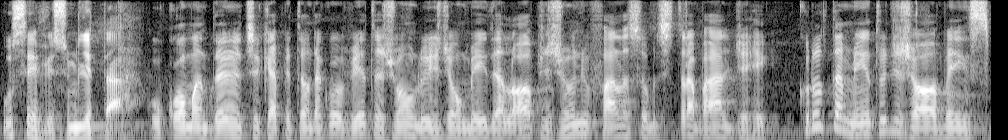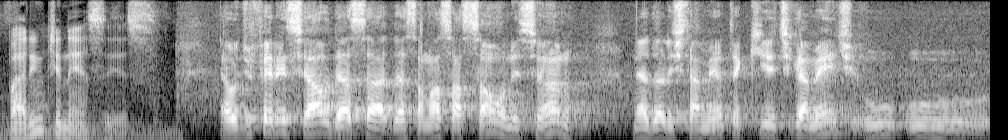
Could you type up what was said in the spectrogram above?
o serviço militar. O comandante e capitão da corveta, João Luiz de Almeida Lopes Júnior, fala sobre esse trabalho de recrutamento de jovens parintinenses. É, o diferencial dessa, dessa nossa ação nesse ano, né, do alistamento, é que antigamente o, o,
